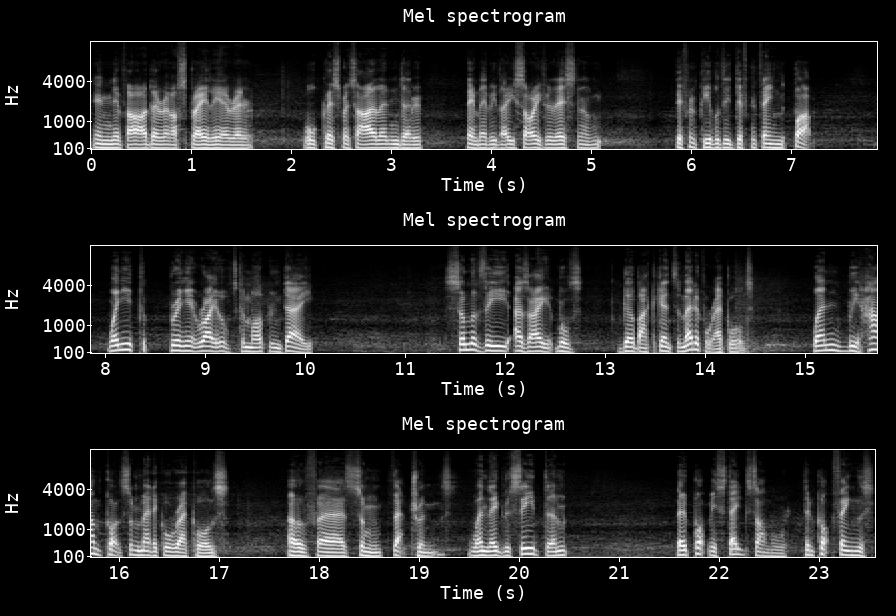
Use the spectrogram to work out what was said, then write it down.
in Nevada and Australia and all Christmas Island, and they may be very sorry for this, and different people did different things. But when you bring it right up to modern day, some of the, as I will go back against the medical records, when we have got some medical records of uh, some veterans, when they've received them, they've got mistakes on them. They've got things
